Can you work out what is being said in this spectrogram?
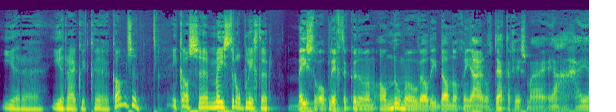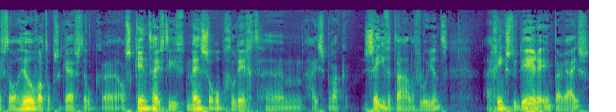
hier, hier ruik ik kansen. Ik als meesteroplichter meesteroplichter kunnen we hem al noemen, hoewel hij dan nog een jaar of dertig is. Maar ja, hij heeft al heel wat op zijn kerst. Ook als kind heeft hij mensen opgelicht. Um, hij sprak zeven talen vloeiend. Hij ging studeren in Parijs.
